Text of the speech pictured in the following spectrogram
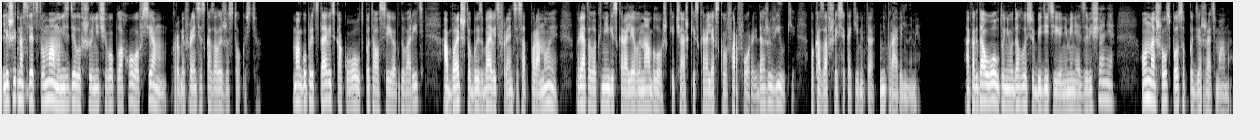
Лишить наследства маму, не сделавшую ничего плохого, всем, кроме Фрэнсис, казалось жестокостью. Могу представить, как Уолт пытался ее отговорить, а Бет, чтобы избавить Фрэнсис от паранойи, прятала книги с королевы на обложке, чашки из королевского фарфора и даже вилки, показавшиеся какими-то неправильными. А когда Уолту не удалось убедить ее не менять завещание, он нашел способ поддержать маму.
